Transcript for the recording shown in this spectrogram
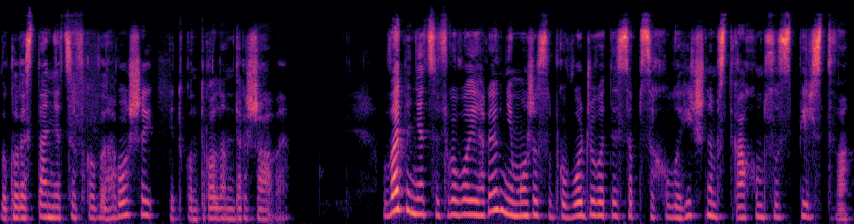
використання цифрових грошей під контролем держави. Введення цифрової гривні може супроводжуватися психологічним страхом суспільства,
